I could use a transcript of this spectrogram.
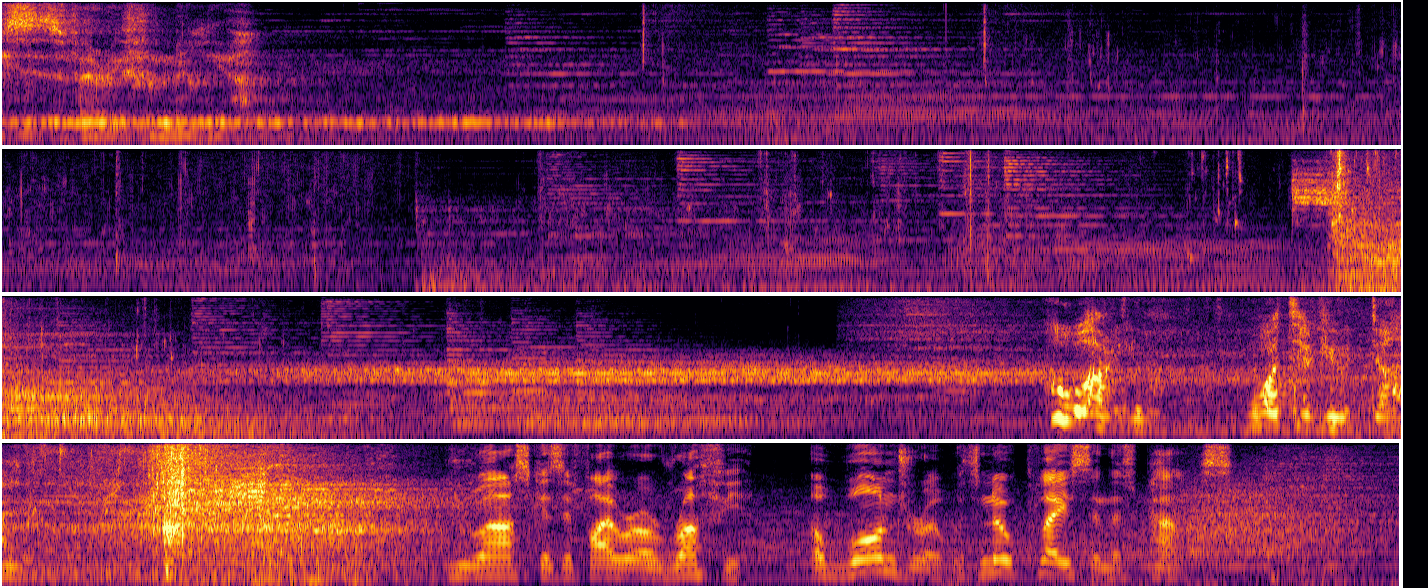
place is very familiar. Who are you? What have you done? You ask as if I were a ruffian, a wanderer with no place in this palace.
